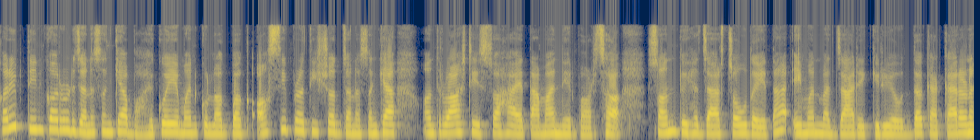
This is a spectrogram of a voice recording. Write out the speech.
करिब तीन करोड जनसङ्ख्या भएको यमनको लगभग अस्सी प्रतिशत जनसङ्ख्या अन्तर्राष्ट्रिय सहायतामा निर्भर छ। सन् दुई हजार चौध यता यमनमा जारी गृहयुद्धका कारण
